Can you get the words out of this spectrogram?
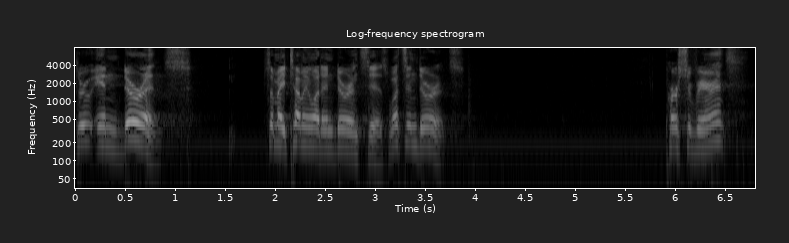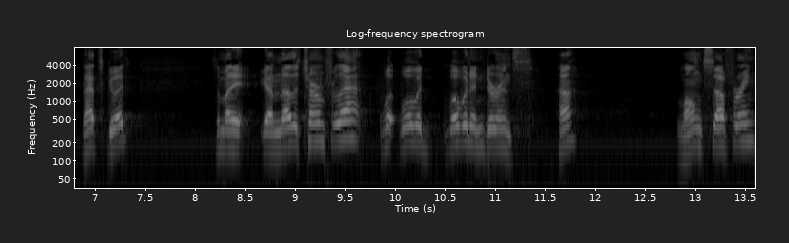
Through endurance. Somebody tell me what endurance is. What's endurance? Perseverance. That's good. Somebody got another term for that? What, what would what would endurance? Huh? Long suffering.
